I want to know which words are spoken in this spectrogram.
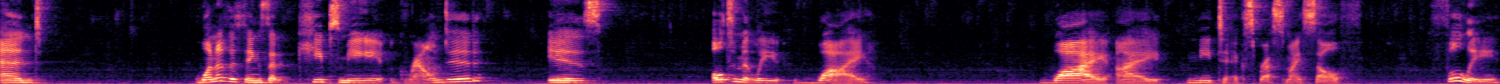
And one of the things that keeps me grounded is ultimately why why I need to express myself fully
